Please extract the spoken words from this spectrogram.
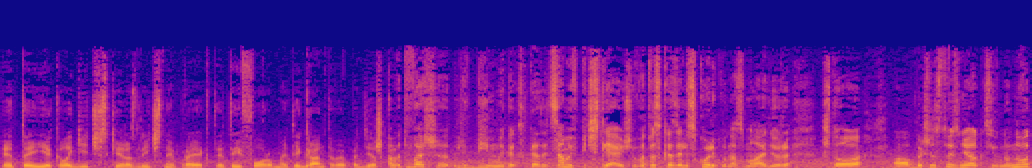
Это и экологические различные проекты, это и форумы, это и грантовая поддержка. А вот ваши любимые, так сказать, самые впечатляющие. Вот вы сказали, сколько у нас молодежи, что а, большинство из нее активно. Ну вот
